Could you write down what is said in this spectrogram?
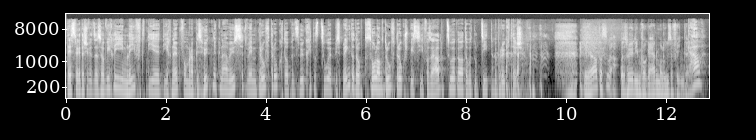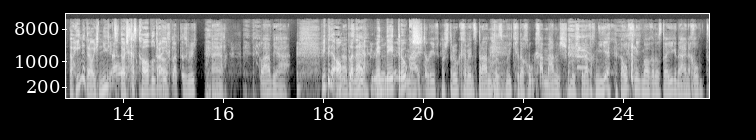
Deswegen, das ist so wie im Lift, die, die Knöpfe, wo wir bis heute nicht genau wissen, wenn man draufdrückt, ob jetzt wirklich das zu etwas bringt oder ob du so lange draufdrückst, bis sie von selber zugeht, aber du die Zeit überbrückt hast. Ja, das, das würde ich Fall gerne mal herausfinden. Gell? Da hinten dran ist nichts, Ja. da ist kein Kabel Ja, dran. ich glaube, das wirklich fair. Glaube auch. Wie bei den Ampeln, ne? Wenn du dort drückst. meisten Lift drücken, wenn es brennt, dass wirklich, da kommt kein Mensch. Du musst dir einfach nie Hoffnung machen, dass da irgendeiner kommt.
